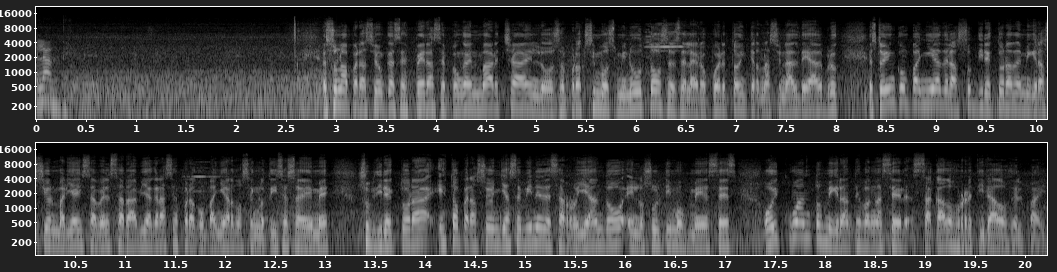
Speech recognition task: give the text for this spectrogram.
Adelante. Es una operación que se espera se ponga en marcha en los próximos minutos desde el Aeropuerto Internacional de Albrook. Estoy en compañía de la subdirectora de Migración, María Isabel Sarabia. Gracias por acompañarnos en Noticias AM. Subdirectora, esta operación ya se viene desarrollando en los últimos meses. Hoy, ¿cuántos migrantes van a ser sacados o retirados del país?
